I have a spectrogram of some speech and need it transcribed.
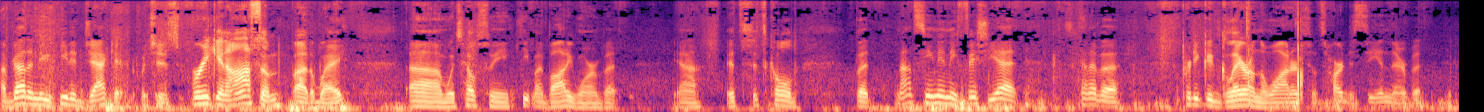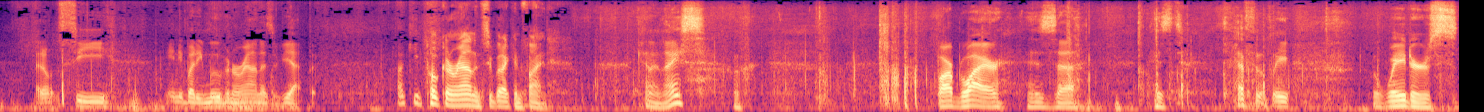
I've got a new heated jacket, which is freaking awesome, by the way, um, which helps me keep my body warm. But yeah, it's it's cold, but not seen any fish yet. It's kind of a pretty good glare on the water, so it's hard to see in there, but I don't see anybody moving around as of yet, but I'll keep poking around and see what I can find. Kind of nice. Barbed wire is, uh, is definitely the wader's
